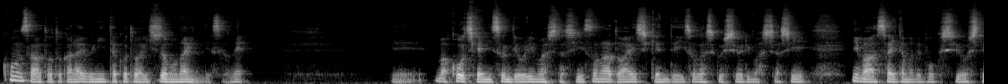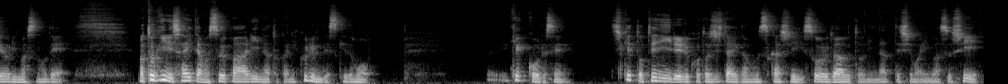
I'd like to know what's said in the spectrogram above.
コンサートとかライブに行ったことは一度もないんですよね。えー、まあ、高知県に住んでおりましたし、その後愛知県で忙しくしておりましたし、今埼玉で牧師をしておりますので、まあ、時に埼玉スーパーアリーナとかに来るんですけども、結構ですね、チケット手に入れること自体が難しい、ソールドアウトになってしまいますし、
